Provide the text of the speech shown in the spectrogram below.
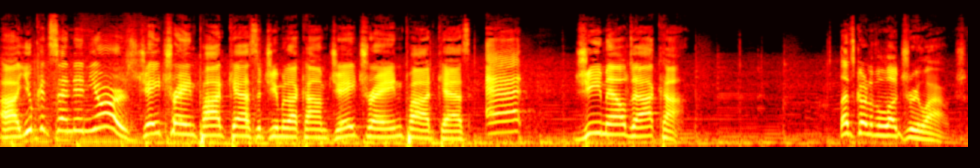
Uh, you can send in yours, jtrainpodcast at gmail.com, jtrainpodcast at gmail.com. Let's go to the luxury lounge.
